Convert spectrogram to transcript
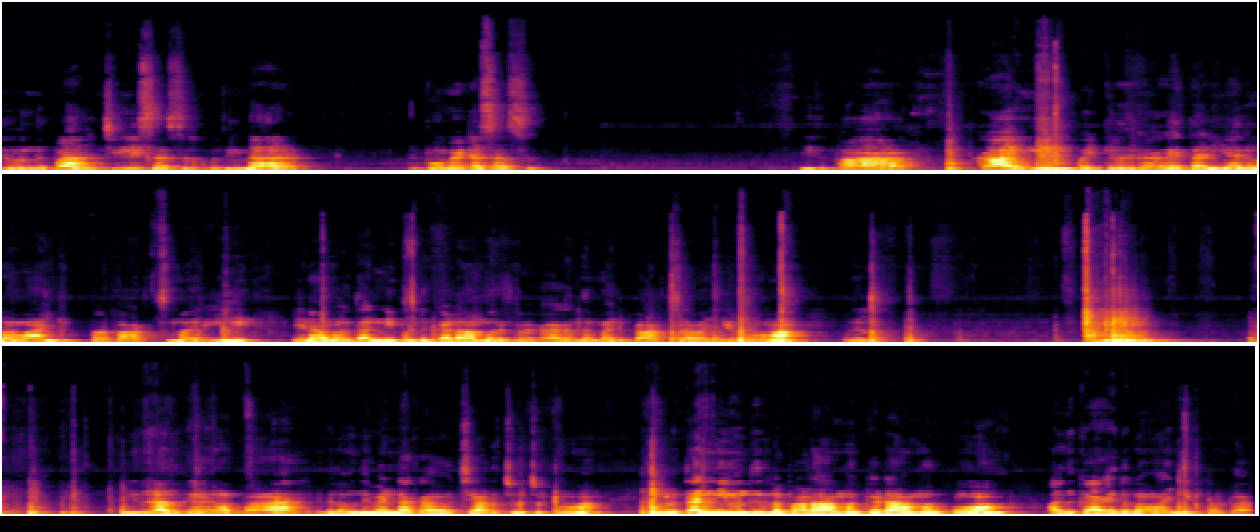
இது வந்துப்பா சில்லி சாஸ் இருக்குது பார்த்தீங்களா? Tomato sauce. இதுப்பா காய் வைக்கிறதுக்காகவே தனியாக இதெல்லாம் வாங்கி பாக்ஸ் மாதிரி. ஏன்னா அவங்களுக்கு தண்ணி பட்டு கடாமல் இருக்கிறதுக்காக இந்த மாதிரி பாக்ஸாக வாங்கியிருக்கோம். இதெல்லாம் இது அதுக்காக தான்ப்பா. இதில் வந்து வெண்டைக்காய் வச்சு அடைச்சி வச்சுருக்கோம். உங்களுக்கு தண்ணி வந்து இதில் படாமல் கெடாமல் இருக்கும். அதுக்காக இதெல்லாம் வாங்கியிருக்கோம்ப்பா.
